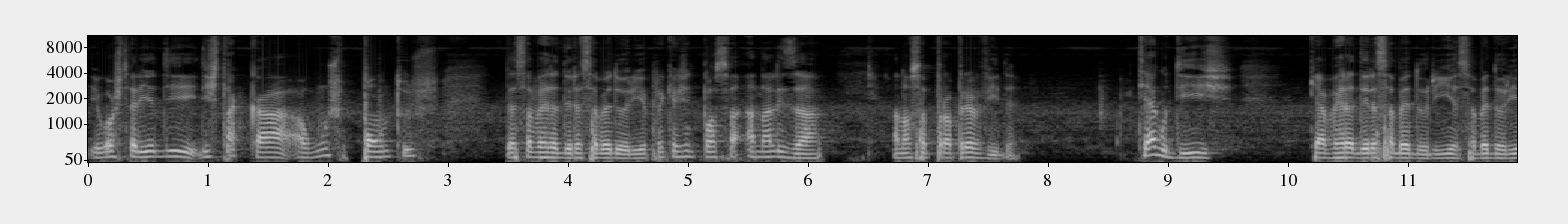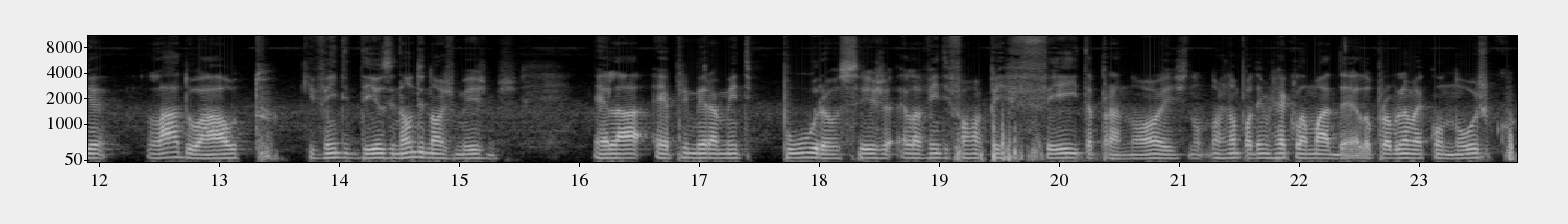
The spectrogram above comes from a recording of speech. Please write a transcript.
Eu gostaria de destacar alguns pontos dessa verdadeira sabedoria para que a gente possa analisar a nossa própria vida. Tiago diz que a verdadeira sabedoria, sabedoria lá do alto, que vem de Deus e não de nós mesmos, ela é primeiramente pura, ou seja, ela vem de forma perfeita para nós, nós não podemos reclamar dela, o problema é conosco.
